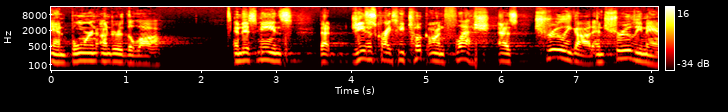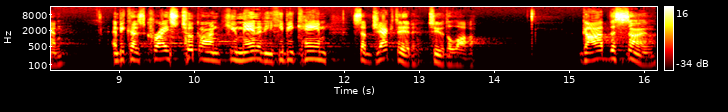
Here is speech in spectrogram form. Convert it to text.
and born under the law. And this means that Jesus Christ, he took on flesh as truly God and truly man. And because Christ took on humanity, he became subjected to the law. God the Son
